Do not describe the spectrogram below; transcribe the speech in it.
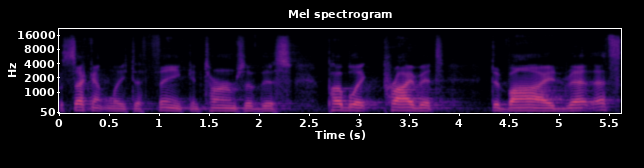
But secondly, to think in terms of this public private divide, that, that's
